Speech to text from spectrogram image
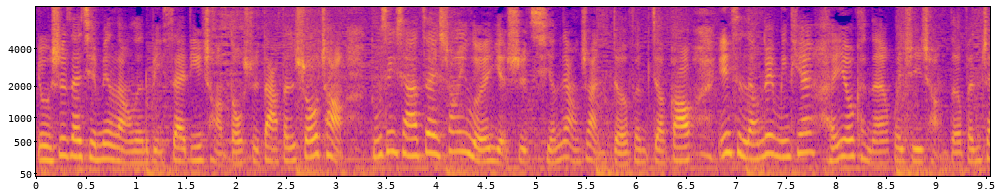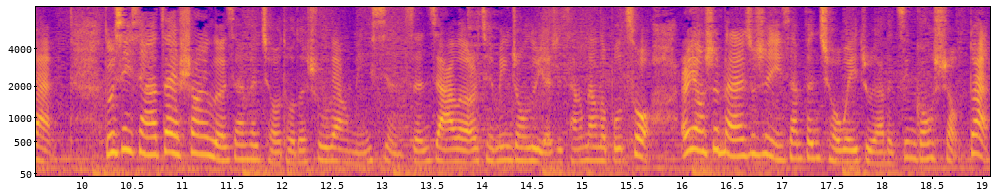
勇士在前面两轮的比赛第一场都是大分收场，独行侠在上一轮也是前两战得分比较高，因此两队明天很有可能会是一场得分战。独行侠在上一轮三分球投的数量明显增加了。而且命中率也是相当的不错，而勇士本来就是以三分球为主要的进攻手段，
